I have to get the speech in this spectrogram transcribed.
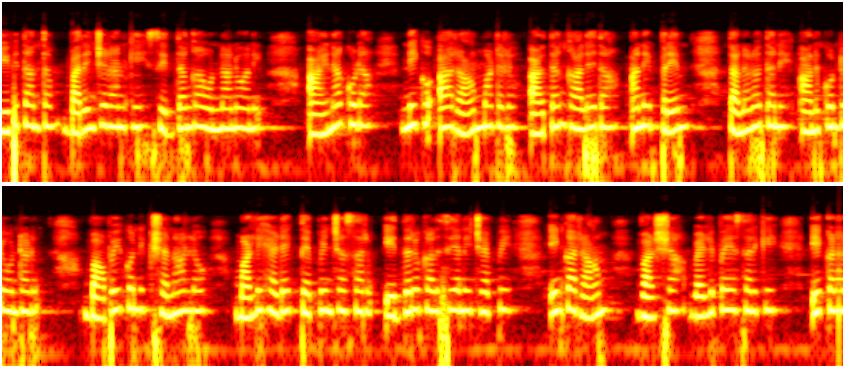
జీవితాంతం భరించడానికి సిద్ధంగా ఉన్నాను అని. అయినా కూడా నీకు ఆ రామ్ మాటలు అర్థం కాలేదా అని ప్రేమ్ తనలో తనే అనుకుంటూ ఉంటాడు. బాబాయ్ కొన్ని క్షణాల్లో మళ్ళీ హెడేక్ తెప్పించేశారు ఇద్దరు కలిసి అని చెప్పి. ఇంకా రామ్ వర్ష వెళ్ళిపోయేసరికి ఇక్కడ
